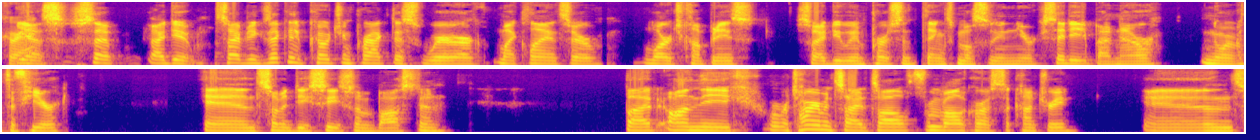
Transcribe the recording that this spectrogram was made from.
correct? Yes. So I do. So I have an executive coaching practice where my clients are large companies. So I do in person things mostly in New York City, about an hour north of here, and some in DC, some in Boston. But on the retirement side, it's all from all across the country. And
